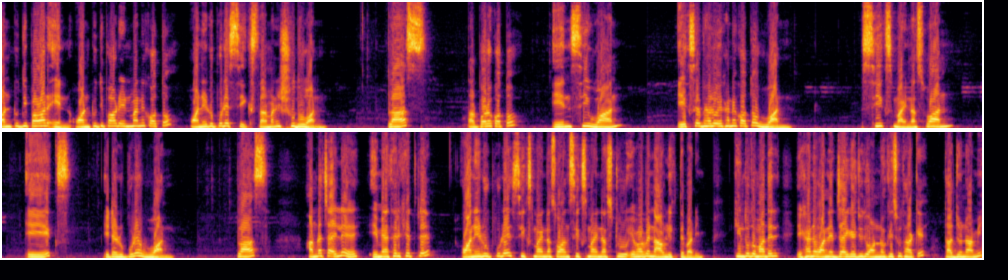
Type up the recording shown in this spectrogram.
on to the power n on to the power n মানে কত? ওয়ানের উপরে সিক্স তার মানে শুধু ওয়ান প্লাস তারপরে কত? এন সি ওয়ান এক্সের ভ্যালু এখানে কত? One six minus one x এটার উপরে ওয়ান প্লাস আমরা চাইলে এই ম্যাথের ক্ষেত্রে ওয়ানের উপরে six minus one six minus two এভাবে নাও লিখতে পারি। কিন্তু তোমাদের এখানে ওয়ানের জায়গায় যদি অন্য কিছু থাকে, তার জন্য আমি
